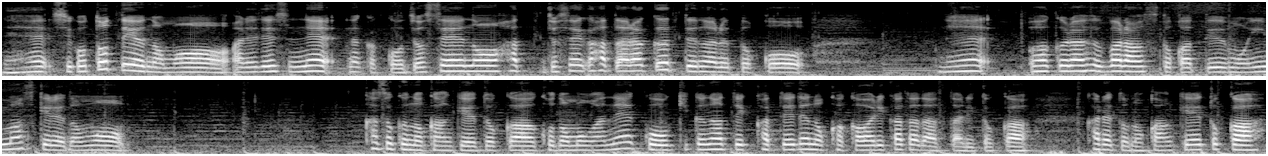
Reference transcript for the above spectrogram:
ね、仕事っていうのもあれですねなんかこう女性の女性が働くってなるとこうねワークライフバランスとかっていうのも言いますけれども家族の関係とか子供がねこう大きくなっていく過程での関わり方だったりとか彼との関係とか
